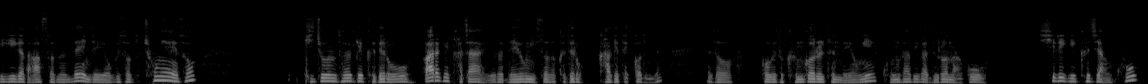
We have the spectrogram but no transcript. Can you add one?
얘기가 나왔었는데 이제 여기서도 총회에서 기존 설계 그대로 빠르게 가자 이런 내용이 있어서 그대로 가게 됐거든요. 그래서 거기서 근거를 든 내용이 공사비가 늘어나고 실익이 크지 않고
